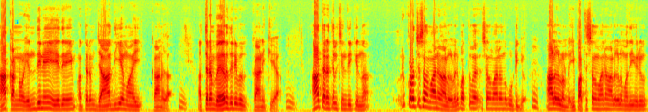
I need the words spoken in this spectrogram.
ആ കണ്ണോ എന്തിനേയും ഏതിനേയും അത്തരം ജാതീയമായി കാണുക. അത്തരം വേർതിരിവ് കാണിക്കുക. ആ തരത്തിൽ ചിന്തിക്കുന്ന ഒരു കുറച്ച് ശതമാനം ആളുകൾ ഒരു പത്ത് ശതമാനം ഒന്ന് കൂട്ടിക്കോ. ആളുകളുണ്ട്. ഈ പത്ത് ശതമാനം ആളുകൾ മതി ഒരു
